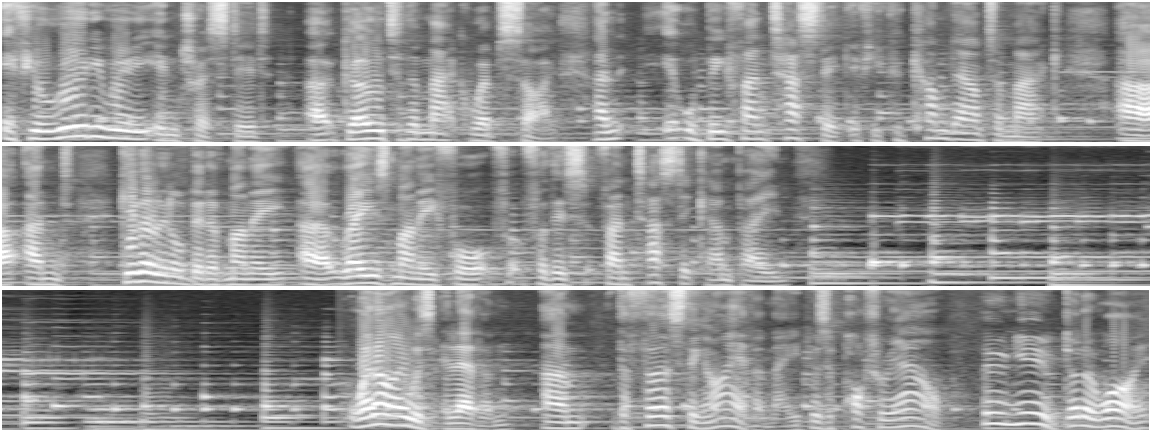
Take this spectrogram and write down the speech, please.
If you're really, really interested, uh, go to the MAC website and it would be fantastic if you could come down to MAC uh, and give a little bit of money, uh, raise money for, for, for this fantastic campaign. When I was 11, um, the first thing I ever made was a pottery owl. Who knew? Don't know why.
